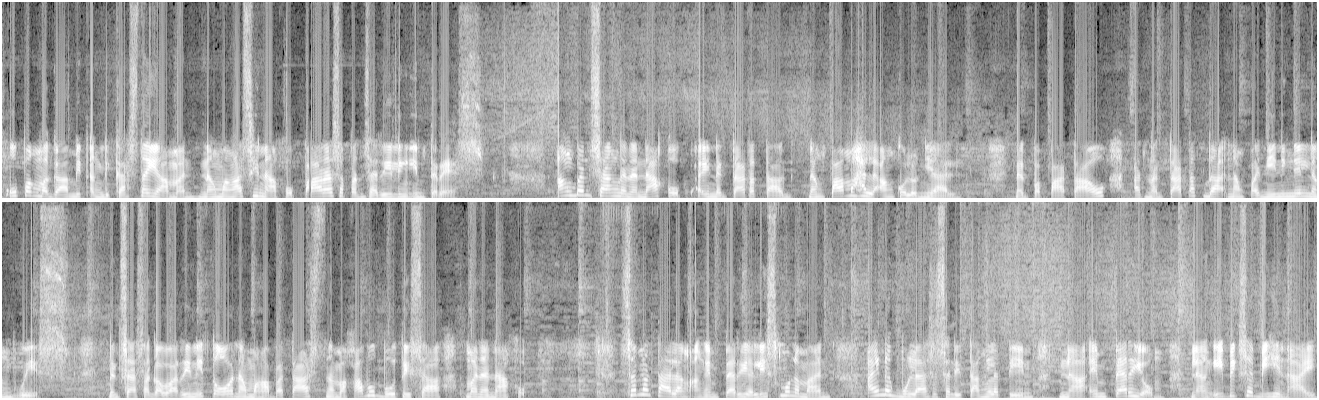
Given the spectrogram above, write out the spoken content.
upang magamit ang likas na yaman ng mga sinakop para sa pansariling interes. Ang bansang nananakop ay nagtatatag ng pamahalaang kolonyal, nagpapataw at nagtatakda ng paniningil ng buwis. Nagsasagawa rin ito ng mga batas na makabubuti sa mananakop. Samantalang ang imperialismo naman ay nagmula sa salitang Latin na imperium na ang ibig sabihin ay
